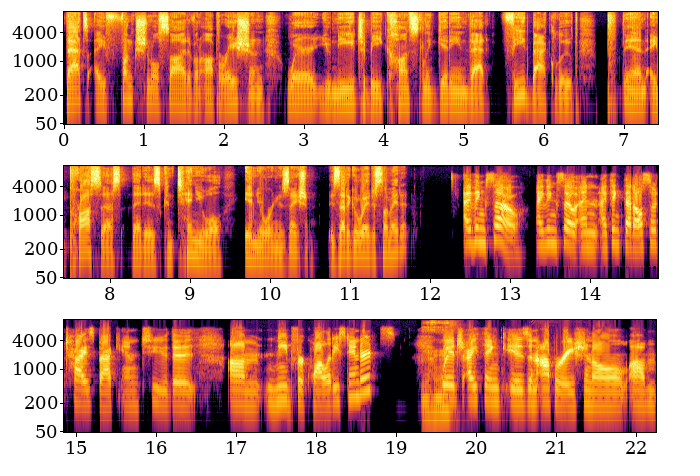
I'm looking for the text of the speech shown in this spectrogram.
that's a functional side of an operation where you need to be constantly getting that feedback loop in a process that is continual in your organization is that a good way to summate it I think so. I think so. And I think that also ties back into the um, need for quality standards mm-hmm. which I think is an operational um,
